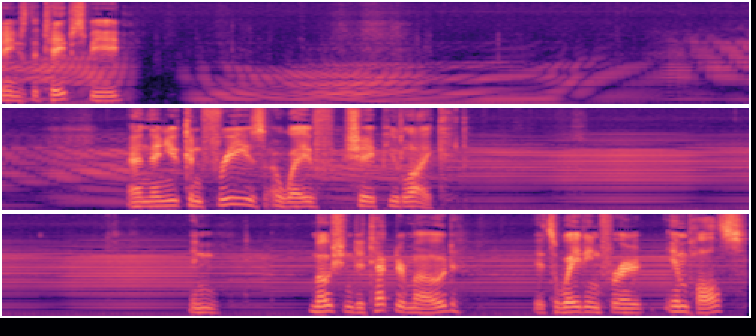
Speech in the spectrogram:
Change the tape speed and then you can freeze a wave shape you like. In motion detector mode, it's waiting for an impulse.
